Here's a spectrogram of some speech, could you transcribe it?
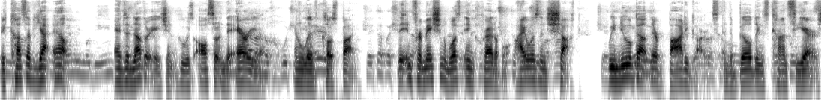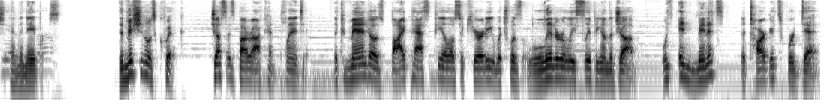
because of Yael and another agent who was also in the area and lived close by. The information was incredible. I was in shock. We knew about their bodyguards and the building's concierge and the neighbors. The mission was quick, just as Barak had planned it. The commandos bypassed PLO security, which was literally sleeping on the job. Within minutes, the targets were dead.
